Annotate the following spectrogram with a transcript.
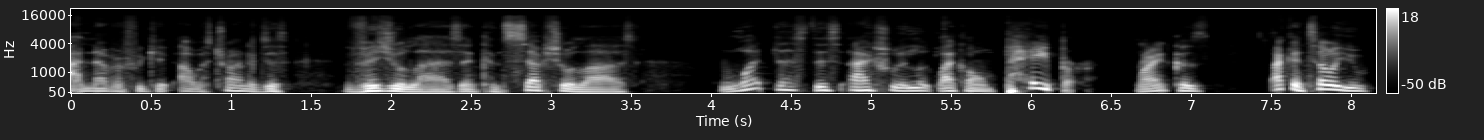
I never forget, I was trying to just visualize and conceptualize what does this actually look like on paper, right? Because I can tell you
